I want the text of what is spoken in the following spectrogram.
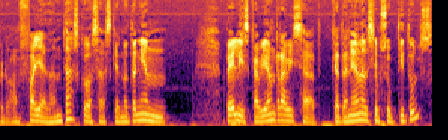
però van fallar tantes coses que no tenien pel·lis que havien revisat, que tenien els seus subtítols,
